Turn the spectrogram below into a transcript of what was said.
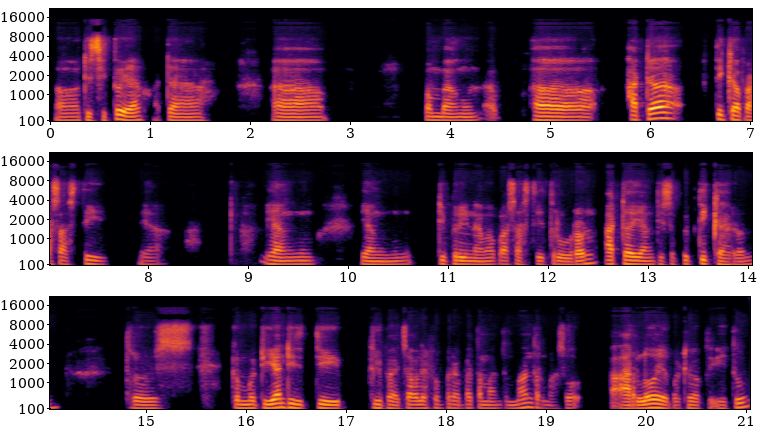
Uh, di situ ya ada uh, pembangun uh, ada tiga prasasti ya yang yang diberi nama prasasti Truron, ada yang disebut Tigaron, terus kemudian di, di, dibaca oleh beberapa teman-teman termasuk Pak Arlo ya pada waktu itu.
